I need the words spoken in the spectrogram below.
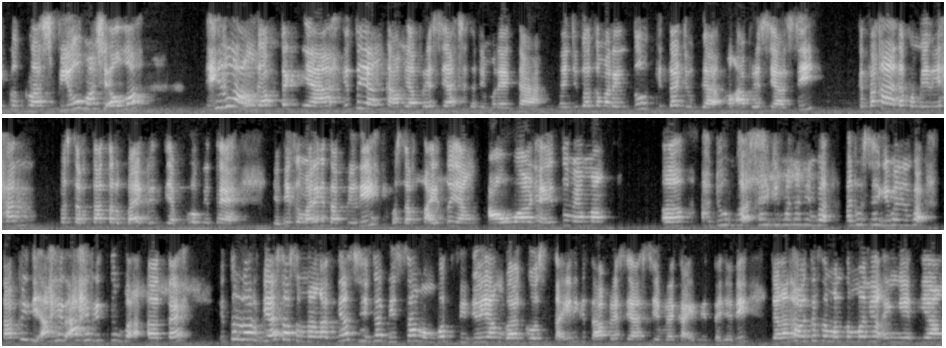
ikut kelas view masya Allah hilang gapteknya. Itu yang kami apresiasi dari mereka. Dan juga kemarin tuh kita juga mengapresiasi kita kan ada pemilihan peserta terbaik di tiap klub itu teh. Jadi kemarin kita pilih peserta itu yang awalnya itu memang uh, aduh mbak saya gimana nih mbak, aduh saya gimana nih mbak. Tapi di akhir-akhir itu mbak uh, teh itu luar biasa semangatnya sehingga bisa membuat video yang bagus. Nah ini kita apresiasi mereka ini teh. Jadi jangan khawatir teman-teman yang ingin yang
